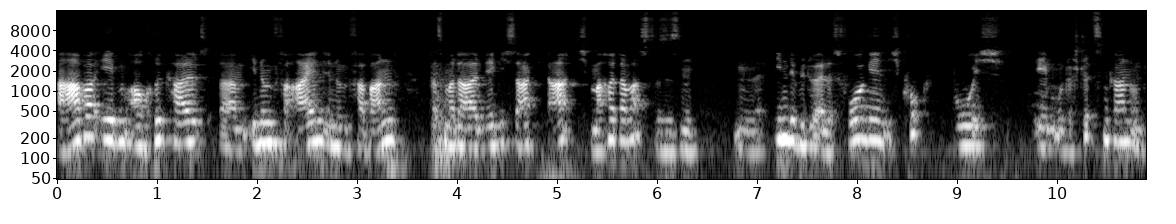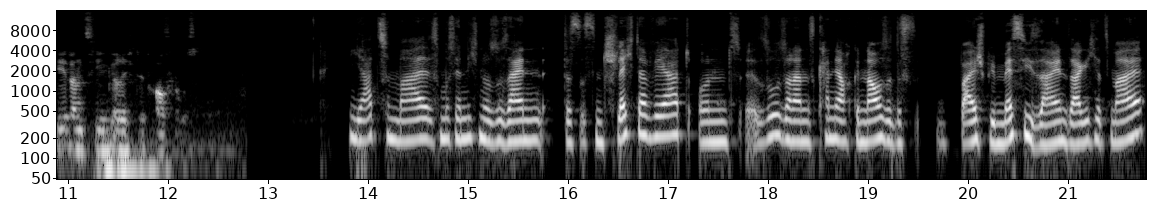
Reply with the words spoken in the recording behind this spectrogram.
aber eben auch Rückhalt ähm, in einem Verein, in einem Verband, dass man da halt wirklich sagt, ja, ich mache da was. Das ist ein, ein individuelles Vorgehen. Ich gucke, wo ich eben unterstützen kann und gehe dann zielgerichtet drauf los. Ja, zumal es muss ja nicht nur so sein, das ist ein schlechter Wert und äh, so, sondern es kann ja auch genauso das Beispiel Messi sein, sage ich jetzt mal.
